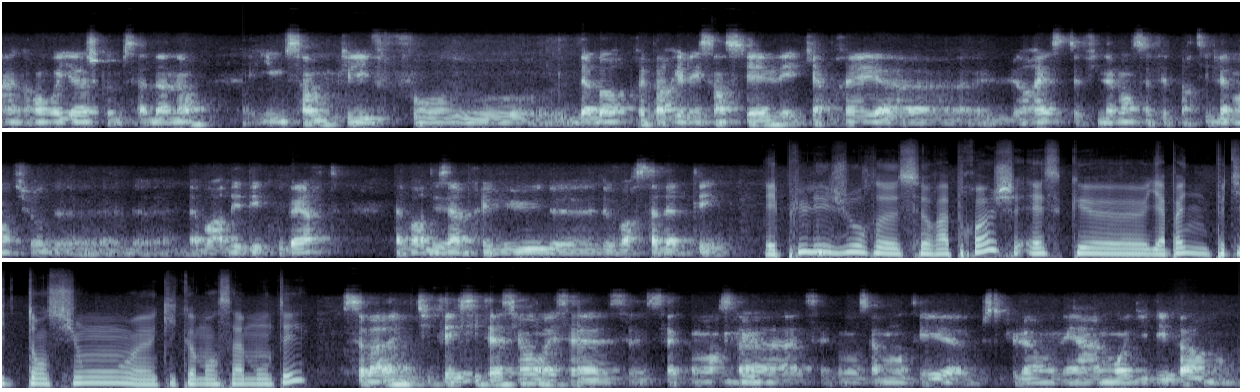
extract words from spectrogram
un, grand voyage comme ça d'un an, il me semble qu'il faut d'abord préparer l'essentiel et qu'après, euh, le reste, finalement, ça fait partie de l'aventure d'avoir des découvertes, d'avoir des imprévus, de devoir s'adapter. Et plus les jours euh, se rapprochent, est-ce qu'il n'y a pas une petite tension euh, qui commence à monter? Ça va, une petite excitation, ouais, ça, ça, commence, à, ça commence à monter, puisque là, on est à un mois du départ, donc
